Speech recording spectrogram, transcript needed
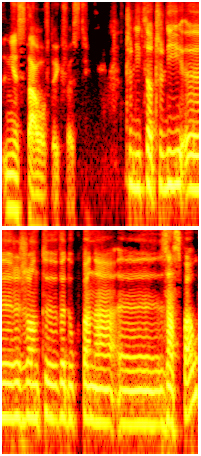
nie stało w tej kwestii. Czyli co, czyli y, rząd według Pana y, zaspał?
